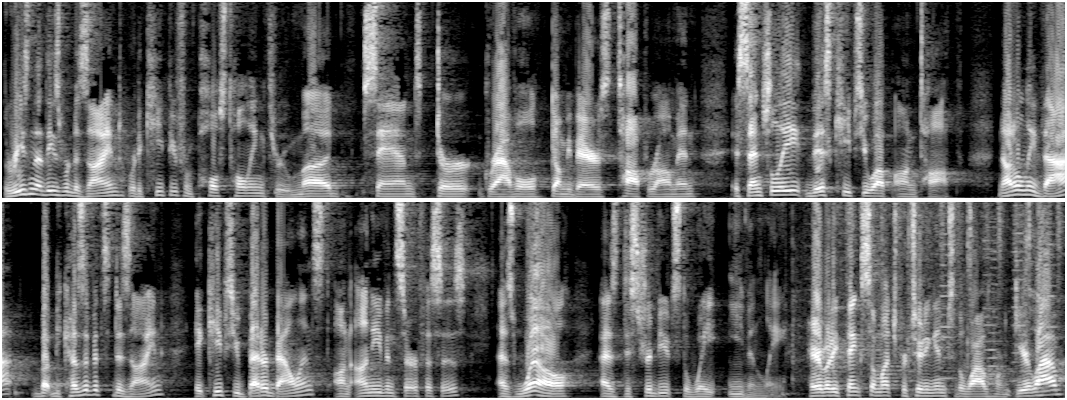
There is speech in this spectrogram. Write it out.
The reason that these were designed were to keep you from post holing through mud, sand, dirt, gravel, gummy bears, top ramen. Essentially, this keeps you up on top. Not only that, but because of its design, it keeps you better balanced on uneven surfaces as well as distributes the weight evenly. Hey everybody, thanks so much for tuning in to the Wildhorn Gear Lab.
